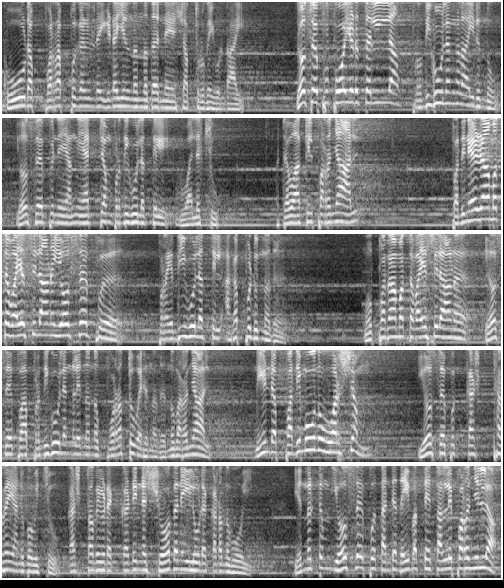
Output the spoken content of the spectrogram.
കൂടപ്പറപ്പുകളുടെ ഇടയിൽ നിന്ന് തന്നെ ശത്രുതയുണ്ടായി. യോസേപ്പ് പോയെടുത്തെല്ലാം പ്രതികൂലങ്ങളായിരുന്നു. യോസേപ്പിനെ അങ്ങേയറ്റം പ്രതികൂലത്തിൽ വലച്ചു. ഒറ്റ വാക്കിൽ പറഞ്ഞാൽ പതിനേഴാമത്തെ വയസ്സിലാണ് യോസേപ്പ് പ്രതികൂലത്തിൽ അകപ്പെടുന്നത്. മുപ്പതാമത്തെ വയസ്സിലാണ് യോസേപ്പ് ആ പ്രതികൂലങ്ങളിൽ നിന്ന് പുറത്തു വരുന്നത് എന്ന് പറഞ്ഞാൽ നീണ്ട പതിമൂന്ന് വർഷം യോസേപ്പ് കഷ്ടത അനുഭവിച്ചു. കഷ്ടതയുടെ കഠിന ശോധനയിലൂടെ കടന്നുപോയി. എന്നിട്ടും യോസഫ് തന്റെ ദൈവത്തെ തള്ളിപ്പറഞ്ഞില്ല.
